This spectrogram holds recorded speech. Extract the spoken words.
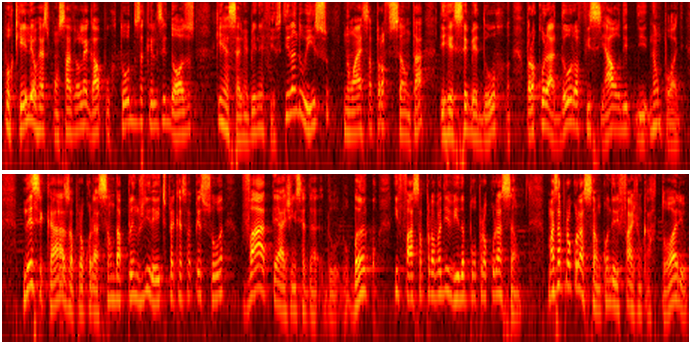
porque ele é o responsável legal por todos aqueles idosos que recebem benefícios. Tirando isso, não há essa profissão, tá? De recebedor, procurador oficial, de, de não pode. Nesse caso, a procuração dá plenos direitos para que essa pessoa vá até a agência da, do, do banco e faça a prova de vida por procuração. Mas a procuração, quando ele faz no cartório,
